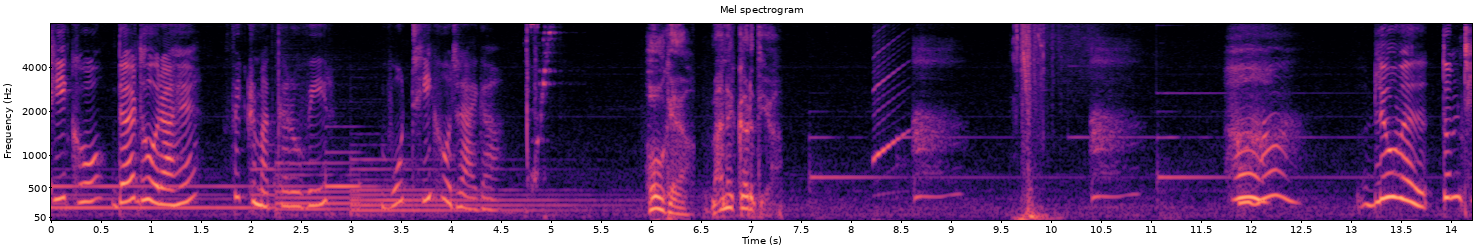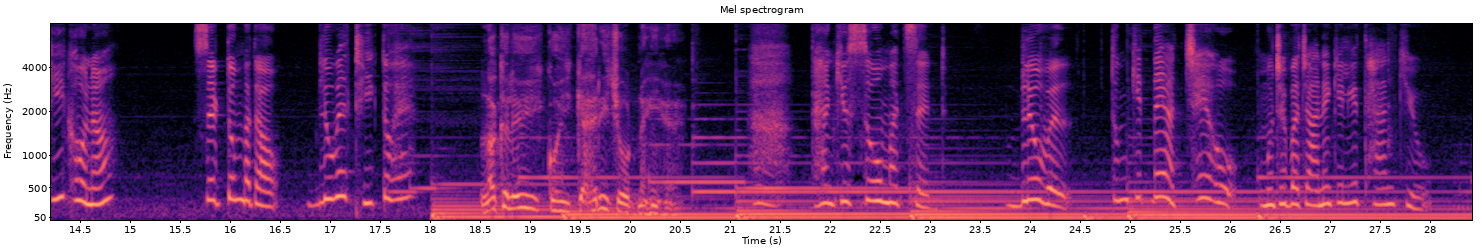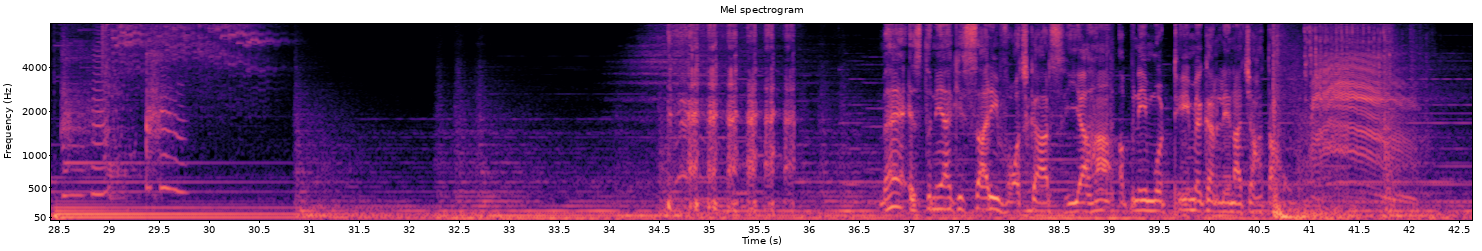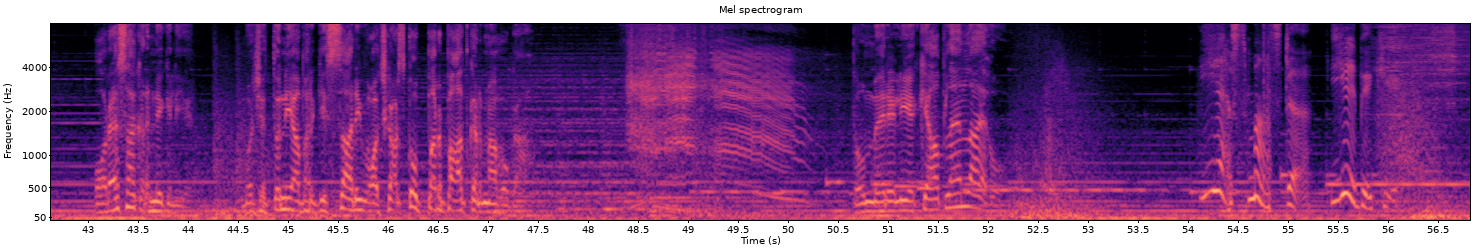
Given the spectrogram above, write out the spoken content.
ठीक हो? दर्द हो रहा है? फ़िक्र मत करो वीर। वो ठीक हो जाएगा। हो गया। मैंने कर दिया। ब्लूवेल तुम ठीक हो ना? सिड तुम बताओ। ब्लूवेल ठीक तो है? लकली कोई गहरी चोट नहीं है। Thank you so much Sid Bluewell तुम कितने अच्छे हो। मुझे बचाने के लिए थैंक यू मैं इस दुनिया की सारी वॉच कार्स यहाँ अपनी मुट्ठी में कर लेना चाहता हूँ। और ऐसा करने के लिए मुझे दुनिया भर की सारी वॉच कार्स को बर्बाद करना होगा। तुम मेरे लिए क्या प्लान लाए हो? यस मास्टर ये देखिए।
